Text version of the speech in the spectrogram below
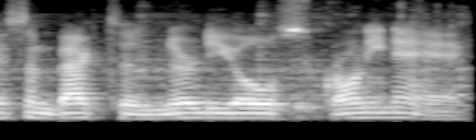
Guess I'm back to nerdy old scrawny nag.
